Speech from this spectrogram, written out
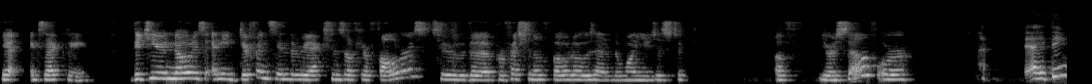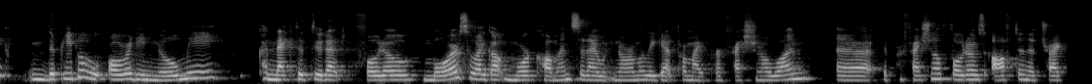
Yeah, exactly. Did you notice any difference in the reactions of your followers to the professional photos and the one you just took of yourself, or? I think the people who already know me connected to that photo more so i got more comments than i would normally get from my professional one uh, the professional photos often attract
